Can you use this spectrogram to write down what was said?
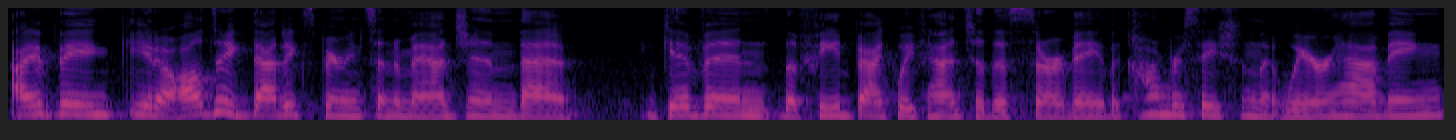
I think, you know, I'll take that experience and imagine that given the feedback we've had to this survey, the conversation that we're having,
